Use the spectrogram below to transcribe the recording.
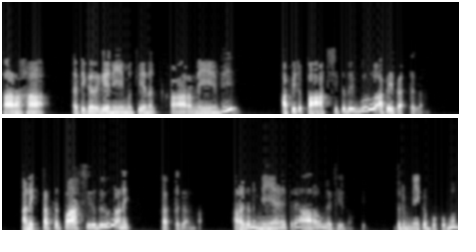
තරහ ඇති කර ගැනීම කියන කාරණේදී අපිට පාක්ෂික දෙවිවරු අපේ පැත්ත ගන්නවා. අනෙක් පැත්ත පාක්ෂික දෙවිවරු අනෙක් පැත්ත ගන්නවා. අරගෙන මේ අයට ආරවුල තියෙනවා. ඒතර මේක බොහොම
